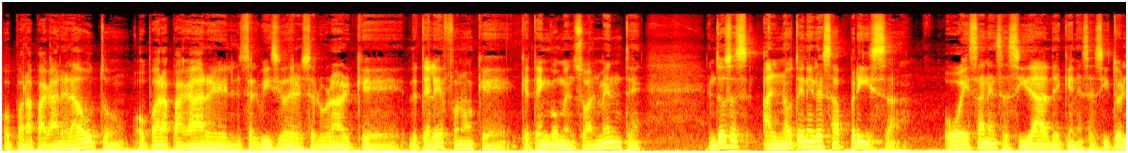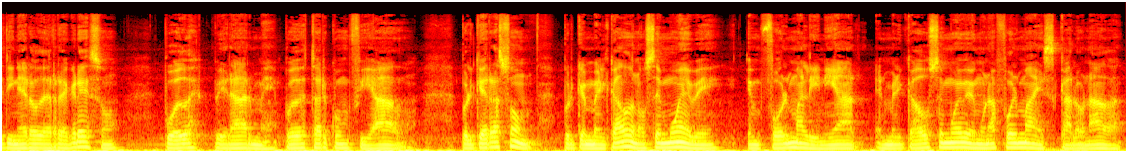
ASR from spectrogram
o para pagar el auto o para pagar el servicio del celular que, de teléfono que, que tengo mensualmente. Entonces, al no tener esa prisa o esa necesidad de que necesito el dinero de regreso, puedo esperarme, puedo estar confiado. ¿Por qué razón? Porque el mercado no se mueve en forma lineal. El mercado se mueve en una forma escalonada.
